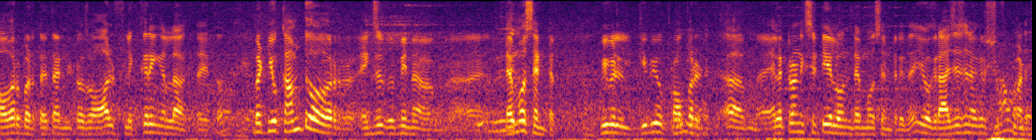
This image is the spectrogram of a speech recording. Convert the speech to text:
ಪವರ್ ಬರ್ತೈತೆ and it was all flickering ಎಲ್ಲ ಆಗ್ತಾಯಿತ್ತು but you come to our ಎಕ್ಸಿ mean demo centre we will give you proper electronic ಸಿಟಿಯಲ್ಲಿ ಒಂದು ಡೆಮೋ ಸೆಂಟರ್ ಇದೆ. ಇವಾಗ ರಾಜೇಶನಗರ ಶಿಫ್ಟ್ ಮಾಡಿ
